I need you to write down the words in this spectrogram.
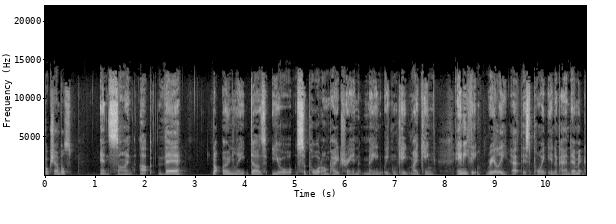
bookshambles and sign up there. Not only does your support on Patreon mean we can keep making anything, really, at this point in a pandemic,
